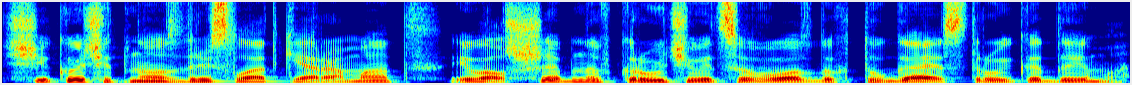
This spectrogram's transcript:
Щекочет ноздри сладкий аромат, и волшебно вкручивается в воздух тугая струйка дыма.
